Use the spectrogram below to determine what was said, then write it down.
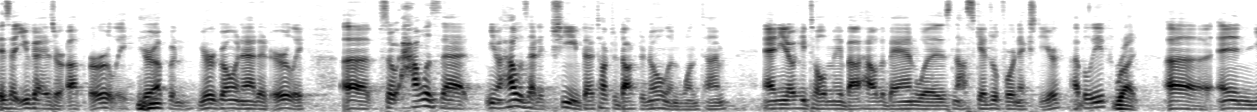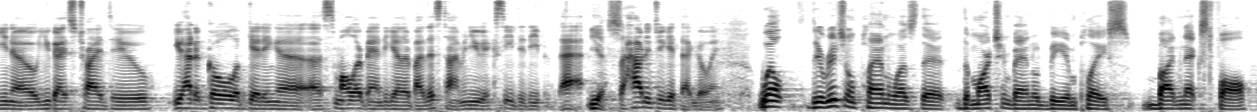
is that you guys are up early. You're up and you're going at it early. Uh, so how was that, you know, how was that achieved? I talked to Dr. Noland one time, and, you know, he told me about how the band was not scheduled for next year, I believe. Right. Uh, and, you know, you guys tried to, you had a goal of getting a, a smaller band together by this time, and you exceeded even that. Yes. So how did you get that going? Well, the original plan was that the marching band would be in place by next fall.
